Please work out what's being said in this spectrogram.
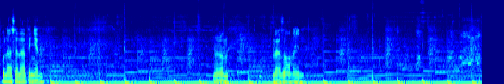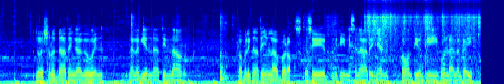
Punasan natin yan. Um, punasan ko na yan. So, sunod natin gagawin. Lalagyan natin ng babalik natin yung lava rocks kasi nilinis na natin yan. So, unti-unti kung lalagay.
